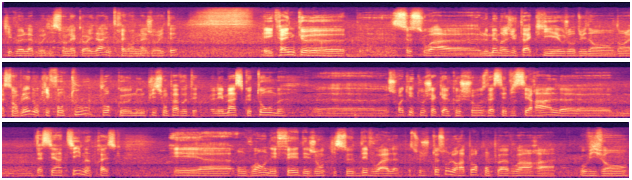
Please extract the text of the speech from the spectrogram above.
qui veulent l'abolition de la corrida, une très grande majorité. Et ils craignent que ce soit euh, le même résultat qui est aujourd'hui dans, l'Assemblée. Donc ils font tout pour que nous ne puissions pas voter. Les masques tombent, euh, je crois qu'ils touchent à quelque chose d'assez viscéral, euh, d'assez intime presque. Et on voit en effet des gens qui se dévoilent. Parce que de toute façon, le rapport qu'on peut avoir aux vivants,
